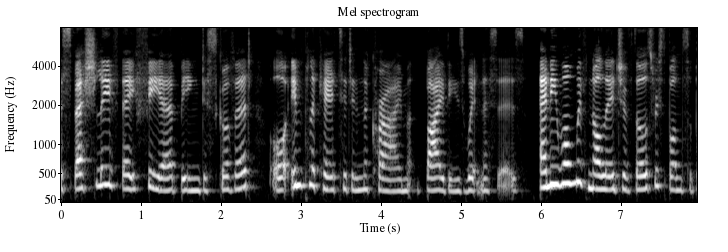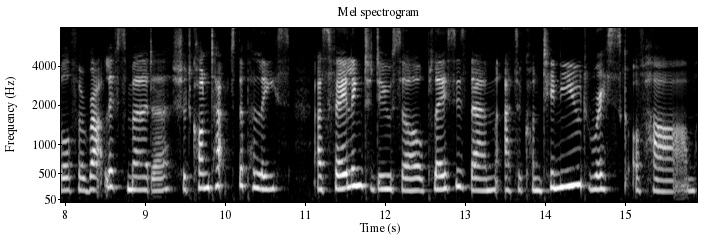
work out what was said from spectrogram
especially if they fear being discovered or implicated in the crime by these witnesses. Anyone with knowledge of those responsible for Ratliff's murder should contact the police as failing to do so places them at a continued risk of harm.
